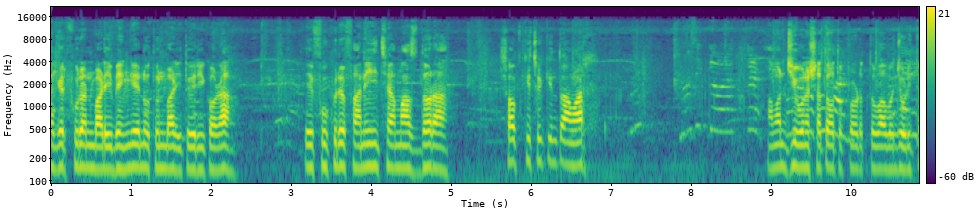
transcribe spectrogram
আগের পুরান বাড়ি ভেঙে নতুন বাড়ি তৈরি করা, এই পুকুরে ফানি ইচ্ছা মাছ ধরা সব কিছু কিন্তু আমার আমার জীবনের সাথে অতপ্রতভাবে জড়িত।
